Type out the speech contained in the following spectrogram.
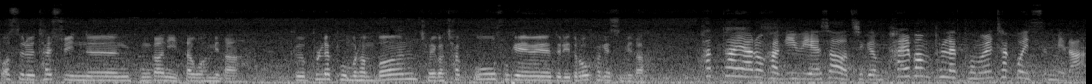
버스를 탈 수 있는 공간이 있다고 합니다. 그 플랫폼을 한번 저희가 찾고 소개해 드리도록 하겠습니다. 파타야로 가기 위해서 지금 8번 플랫폼을 찾고 있습니다.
